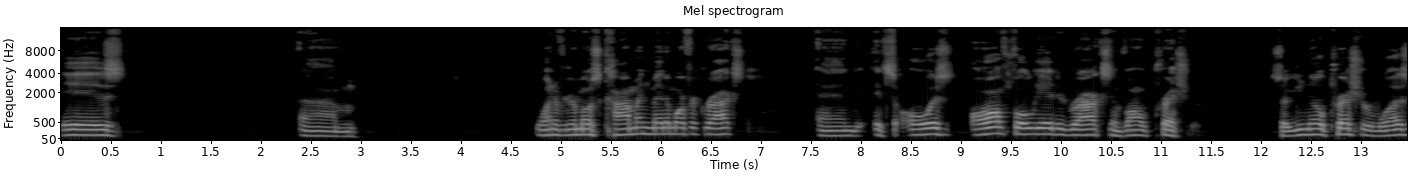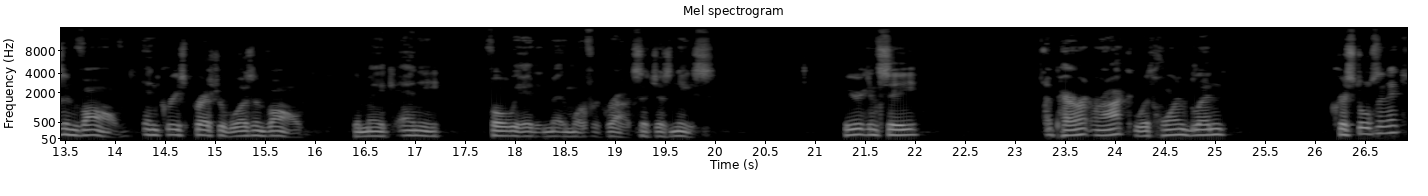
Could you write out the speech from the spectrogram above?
is um, one of your most common metamorphic rocks, and it's always all foliated rocks involve pressure. So you know pressure was involved, increased pressure was involved to make any foliated metamorphic rock, such as gneiss. Here you can see a parent rock with hornblende crystals in it.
